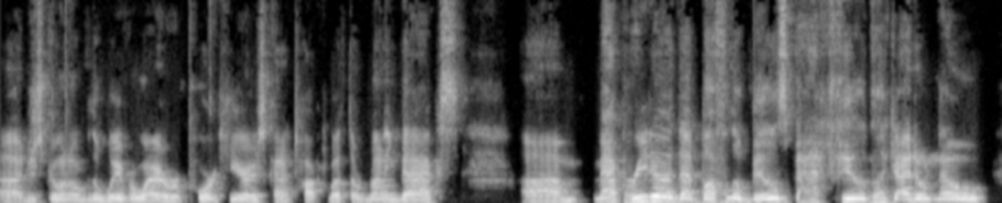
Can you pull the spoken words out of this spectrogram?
Uh, just going over the waiver wire report here. I just kind of talked about the running backs. Um, Matt Breida, that Buffalo Bills backfield, like I don't know.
